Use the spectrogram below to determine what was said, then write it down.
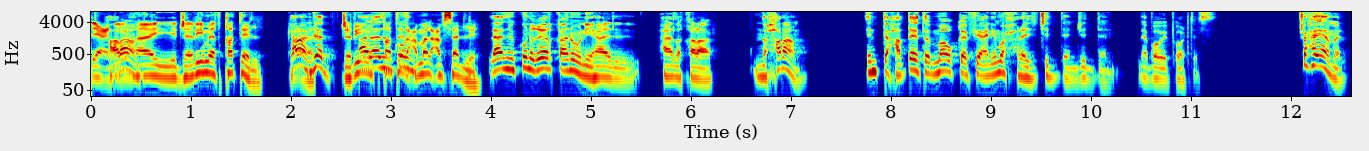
يعني حرام. هاي جريمة قتل. حرام جد. جريمة قتل على ملعب سلة. لازم يكون غير قانوني هذا هذا القرار. إنه حرام. انت حطيته بموقف يعني محرج جدا جدا لبوبي بورتس. شو حيعمل؟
